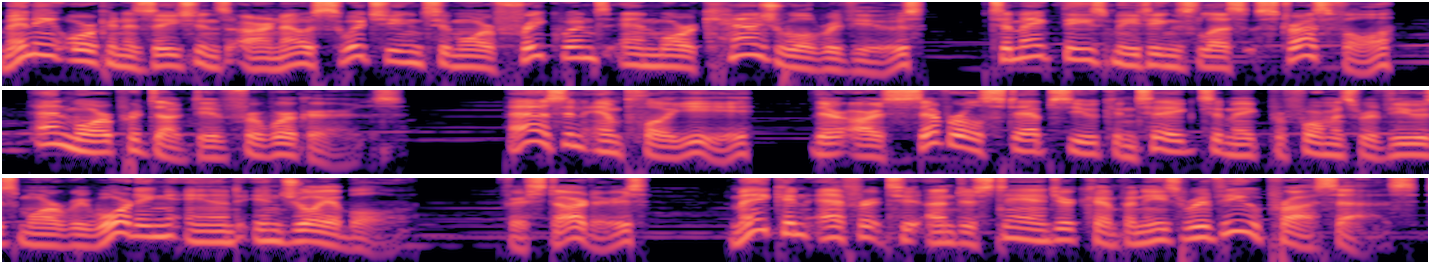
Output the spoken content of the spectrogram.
many organizations are now switching to more frequent and more casual reviews to make these meetings less stressful and more productive for workers. As an employee, there are several steps you can take to make performance reviews more rewarding and enjoyable. For starters, make an effort to understand your company's review process.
